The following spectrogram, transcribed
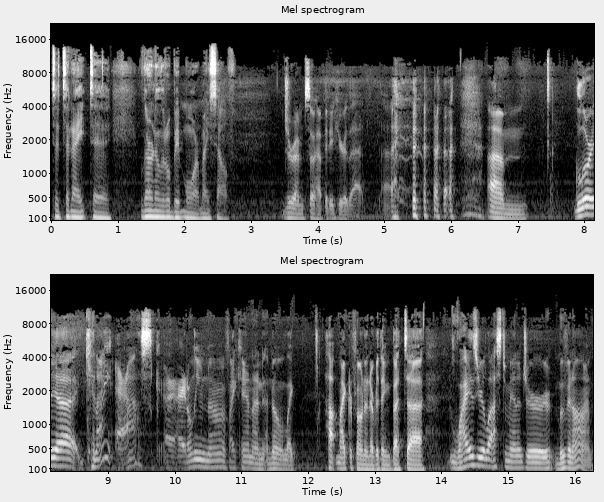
to tonight to learn a little bit more myself. Drew, I'm so happy to hear that. Uh, um, Gloria, can I ask? I, don't even know if I can. I, I know like hot microphone and everything, but uh, why is your last manager moving on?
